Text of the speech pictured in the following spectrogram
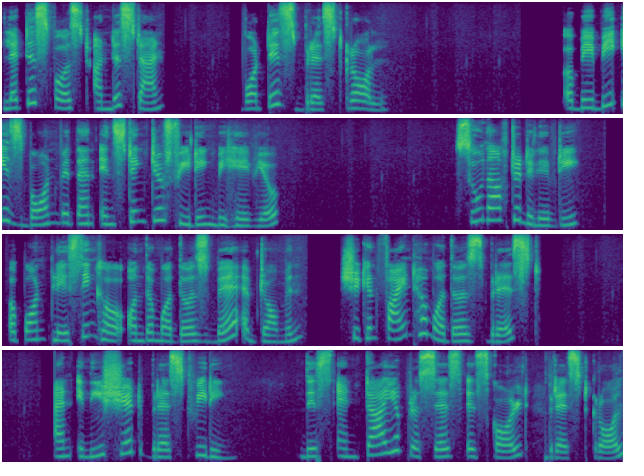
Let us first understand what is breast crawl. A baby is born with an instinctive feeding behavior. Soon after delivery, upon placing her on the mother's bare abdomen, she can find her mother's breast and initiate breastfeeding. This entire process is called breast crawl.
